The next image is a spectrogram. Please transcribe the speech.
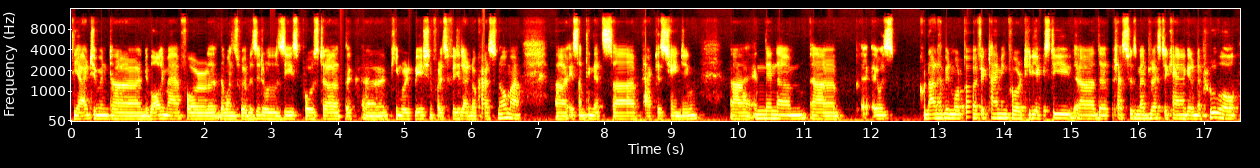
the adjuvant uh, nivolumab for the ones who have residual disease post uh, the uh, chemoradiation for esophageal adenocarcinoma, uh, is something that's practice changing. Uh, and then um, uh, it was could not have been more perfect timing for TDXD, uh, the trastuzumab deruxtecan, to get an approval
